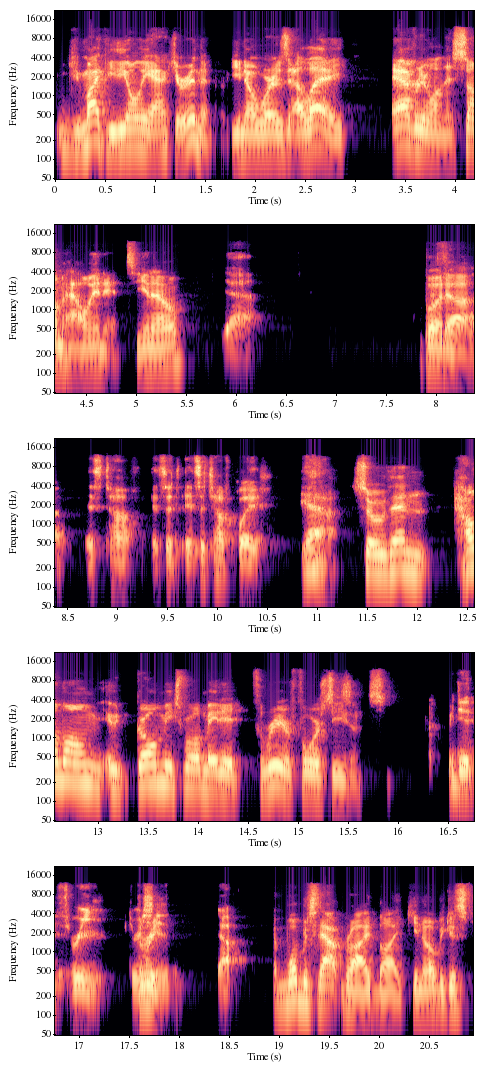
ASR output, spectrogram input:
You might be the only actor in there, you know, whereas LA, everyone is somehow in it, you know? Yeah. But uh it's tough. It's a it's a tough place. Yeah. So then how long it, Girl Meets World made it three or four seasons? We did three. Three, three. seasons. Yeah. And what was that ride like? You know, because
